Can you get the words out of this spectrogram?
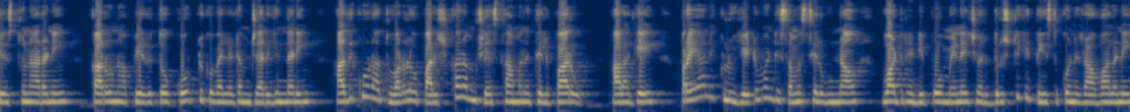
చేస్తున్నారని కరోనా పేరుతో కోర్టుకు వెళ్ళడం జరిగిందని అది కూడా త్వరలో పరిష్కారం చేస్తామని తెలిపారు. అలాగే ప్రయాణికులు ఎటువంటి సమస్యలు ఉన్నా వాటిని డిపో మేనేజర్ దృష్టికి తీసుకొని రావాలని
